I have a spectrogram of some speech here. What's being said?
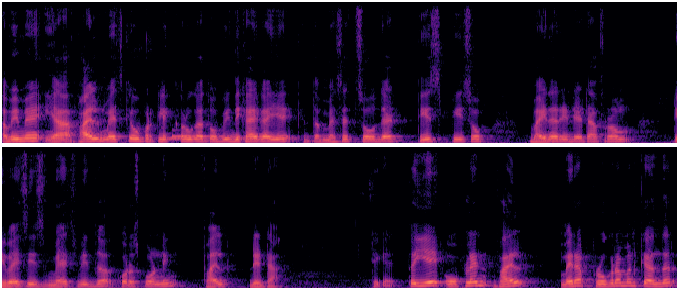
अभी मैं यहाँ फ़ाइल मैच के ऊपर क्लिक करूँगा तो भी दिखाएगा ये the message so that this piece of binary data from device is match with the corresponding file data ठीक है? तो ये ऑफलाइन फ़ाइल मेरा प्रोग्रामर के अंदर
